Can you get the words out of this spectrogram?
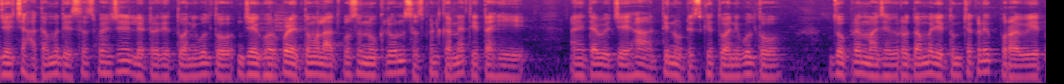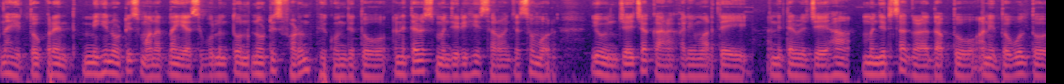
जयच्या हातामध्ये सस्पेन्शन लेटर देतो आणि बोलतो जय घोरपडे तुम्हाला आजपासून नोकरीवरून सस्पेंड करण्यात येत आहे. आणि त्यावेळी जय हा ती नोटीस घेतो आणि बोलतो जोपर्यंत माझ्या विरोधामध्ये तुमच्याकडे पुरावे येत नाही तोपर्यंत मी ही नोटीस मानत नाही असे बोलून तो नोटीस फाडून फेकून देतो. आणि त्यावेळेस मंजिरी ही सर्वांच्या समोर येऊन जयच्या कानाखाली मारते. आणि त्यावेळी जय हा मंजिरीचा गळा दाबतो आणि तो बोलतो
